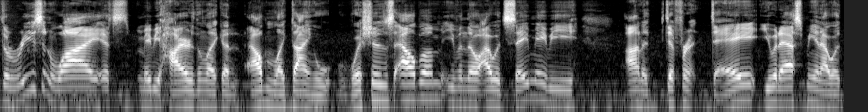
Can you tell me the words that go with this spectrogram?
the reason why it's maybe higher than like an album like Dying Wishes album, even though I would say maybe on a different day you would ask me, and I would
